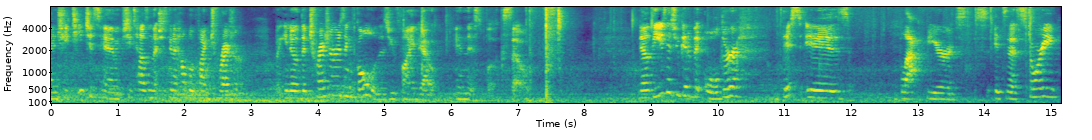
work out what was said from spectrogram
and she teaches him, she tells him that she's gonna help him find treasure. But you know, the treasure isn't gold, as you find out in this book. So now these, as you get a bit older, this is Blackbeard's, it's a story,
